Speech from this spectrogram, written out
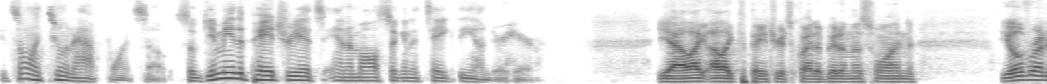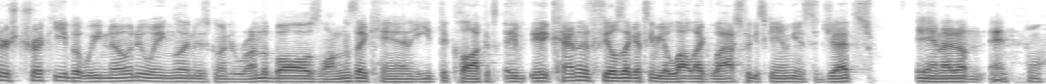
it's only two and a half points. So, so give me the Patriots, and I'm also going to take the under here. Yeah, I like I like the Patriots quite a bit on this one. The over under is tricky, but we know New England is going to run the ball as long as they can, eat the clock. It's, it, it kind of feels like it's going to be a lot like last week's game against the Jets. And I don't, and well,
